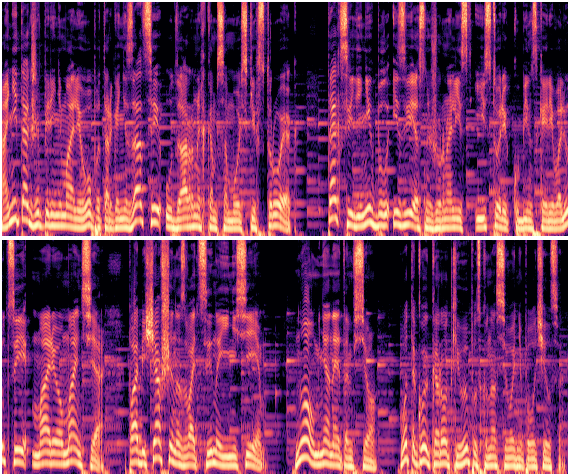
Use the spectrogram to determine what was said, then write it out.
Они также перенимали опыт организации ударных комсомольских строек. Так среди них был известный журналист и историк кубинской революции Марио Мансия, пообещавший назвать сына Енисеем. Ну а у меня на этом все. Вот такой короткий выпуск у нас сегодня получился.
